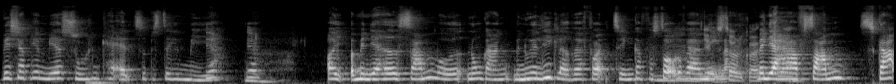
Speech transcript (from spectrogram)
Hvis jeg bliver mere sulten, kan jeg altid bestille mere. Ja, ja. Og, men jeg havde samme måde nogle gange, men nu er jeg ligeglad, hvad folk tænker. Forstår mm, du, hvad jeg, jeg mener? Godt, men jeg har haft samme skam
